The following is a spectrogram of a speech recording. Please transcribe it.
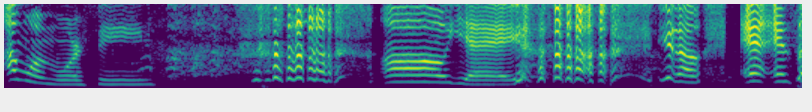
I want morphine. oh, yay. you know, and, and so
